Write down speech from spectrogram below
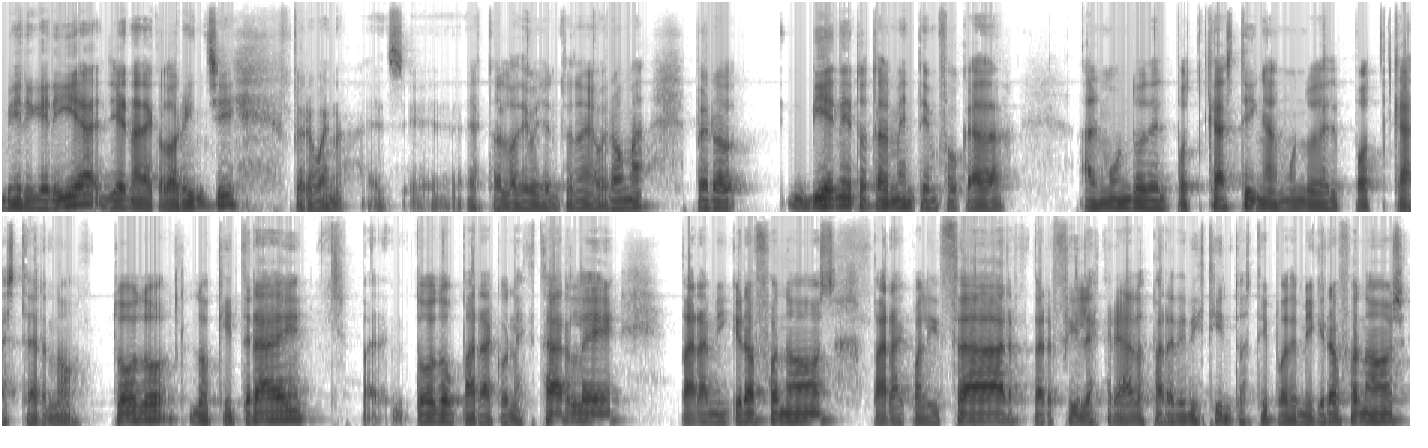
virguería llena de colorinchi, pero bueno, eh, esto lo digo yo en tono de broma, pero viene totalmente enfocada al mundo del podcasting, al mundo del podcaster, ¿no? Todo lo que trae, todo para conectarle, para micrófonos, para ecualizar, perfiles creados para distintos tipos de micrófonos,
